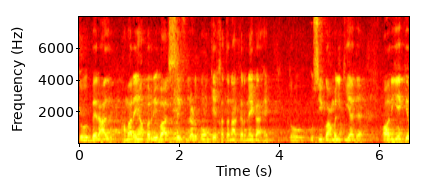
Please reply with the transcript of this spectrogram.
तो बहरहाल, हमारे यहाँ पर रिवाज सिर्फ़ लड़कों के ख़तना करने का है तो उसी को अमल किया जाए। और ये कि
